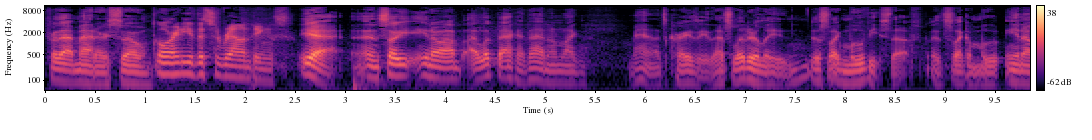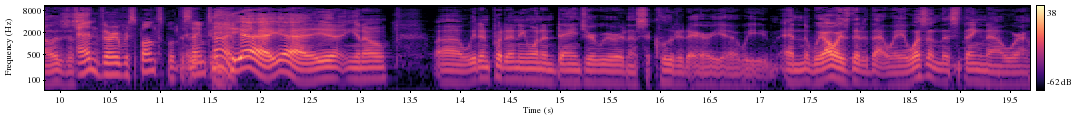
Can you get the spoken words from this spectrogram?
for that matter. So or any of the surroundings. yeah, and so you know, I, I look back at that and I'm like, man, that's crazy. That's literally just like movie stuff. It's like a movie, you know. It's just And very responsible at the same time. Yeah, yeah, yeah. You know, uh, we didn't put anyone in danger. We were in a secluded area. We and we always did it that way. It wasn't this thing now where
